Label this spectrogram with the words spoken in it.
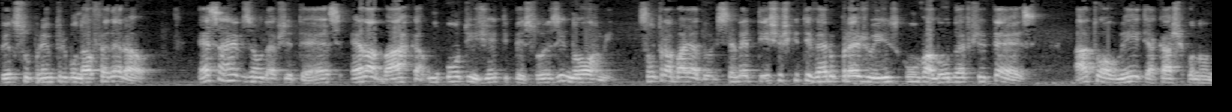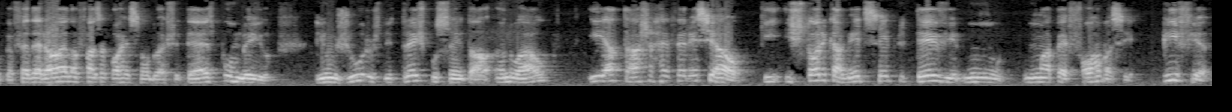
pelo Supremo Tribunal Federal. Essa revisão do FGTS, ela abarca um contingente de pessoas enorme, são trabalhadores sementistas que tiveram prejuízo com o valor do FGTS. Atualmente, a Caixa Econômica Federal ela faz a correção do FGTS por meio de um juros de 3% anual e a taxa referencial, que historicamente sempre teve um, uma performance pífia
